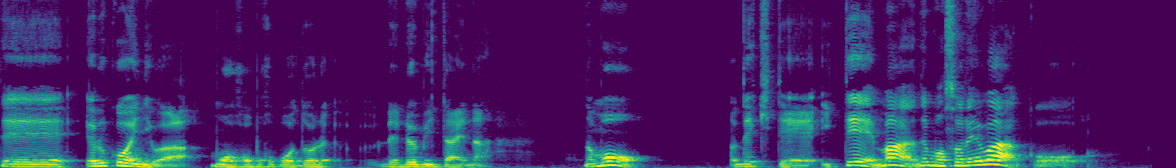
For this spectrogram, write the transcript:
で、夜公演にはもうほぼほぼ踊れるみたいなのもできていて、まあでもそれは、こう、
